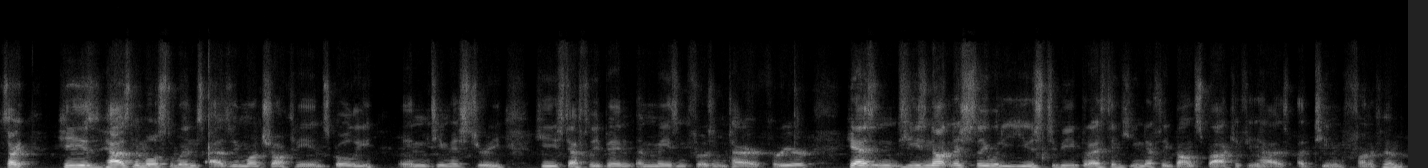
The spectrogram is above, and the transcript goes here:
sorry he's has the most wins as a Montreal Canadiens goalie in team history. He's definitely been amazing for his entire career he hasn't he's not necessarily what he used to be, but I think he can definitely bounce back if he has a team in front of him.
